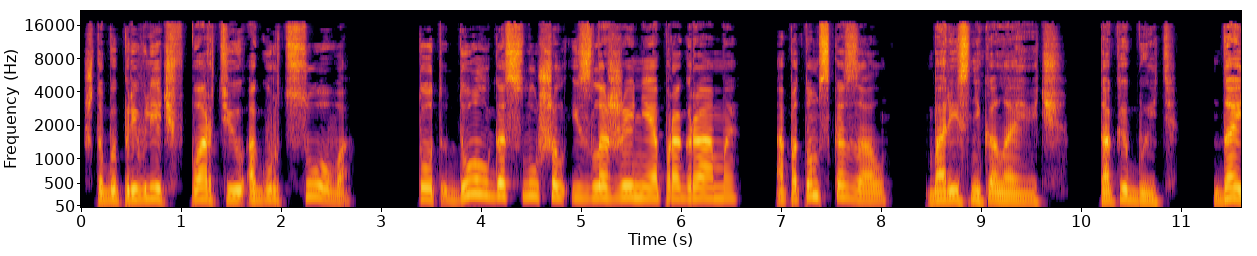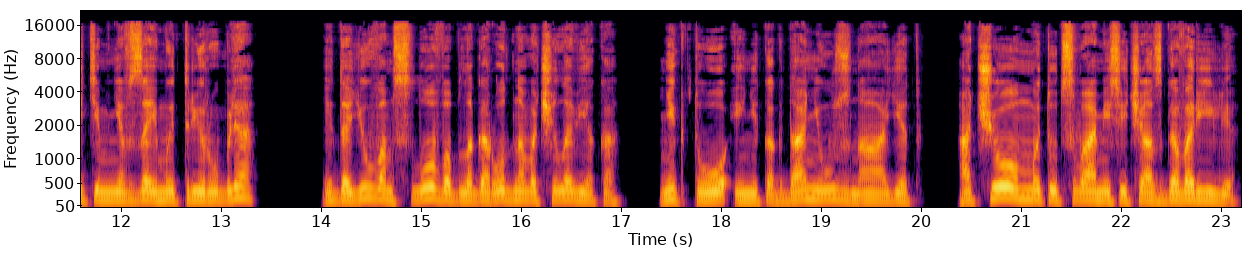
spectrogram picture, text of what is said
чтобы привлечь в партию Огурцова. Тот долго слушал изложение программы, а потом сказал, «Борис Николаевич, так и быть, дайте мне взаймы три рубля и даю вам слово благородного человека. Никто и никогда не узнает, о чем мы тут с вами сейчас говорили».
